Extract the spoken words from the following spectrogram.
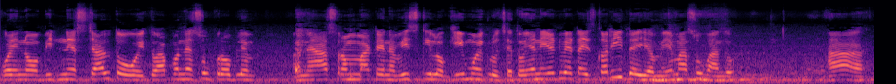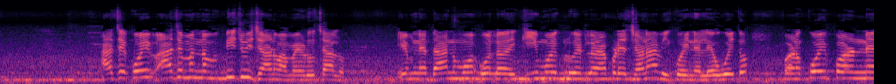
કોઈનો બિઝનેસ ચાલતો હોય તો આપણને શું પ્રોબ્લેમ અને આશ્રમ માટે ને વીસ કિલો ઘી મોકલું છે તો એની એડવર્ટાઇઝ કરી દઈએ અમે, એમાં શું વાંધો? હા. આજે કોઈ, આજે મને બીજું જાણવા મળ્યું, ચાલો. એમને દાન ઘી મોકલું એટલે આપણે જણાવી કોઈને લેવું હોય તો. પણ કોઈ પણને,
